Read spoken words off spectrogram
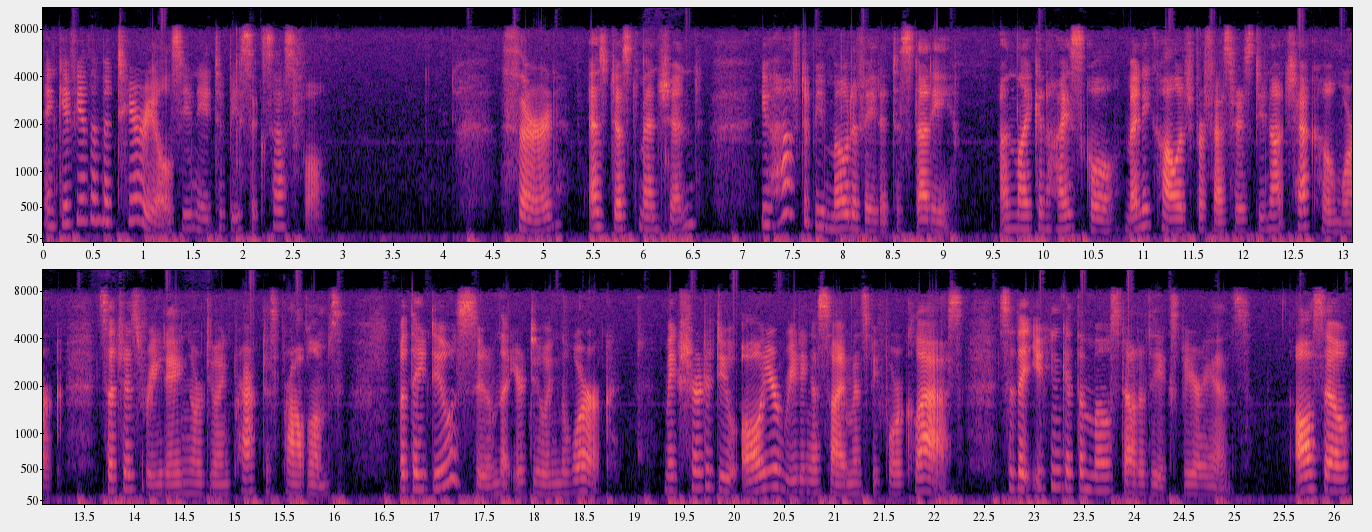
and give you the materials you need to be successful. Third, as just mentioned, you have to be motivated to study. Unlike in high school, many college professors do not check homework, such as reading or doing practice problems, but they do assume that you're doing the work. Make sure to do all your reading assignments before class so that you can get the most out of the experience. Also,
